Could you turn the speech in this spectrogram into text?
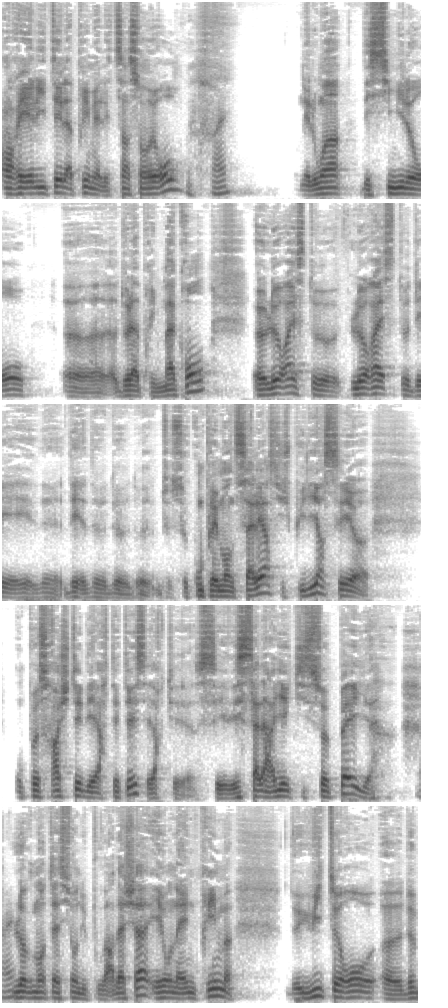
en réalité, la prime elle est de 500 euros. On est loin des 6000 euros de la prime Macron. le reste, le reste des, de, de, ce complément de salaire, si je puis dire, c'est on peut se racheter des RTT, c'est-à-dire que c'est les salariés qui se payent l'augmentation du pouvoir d'achat et on a une prime de 8 euros, euh, de,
